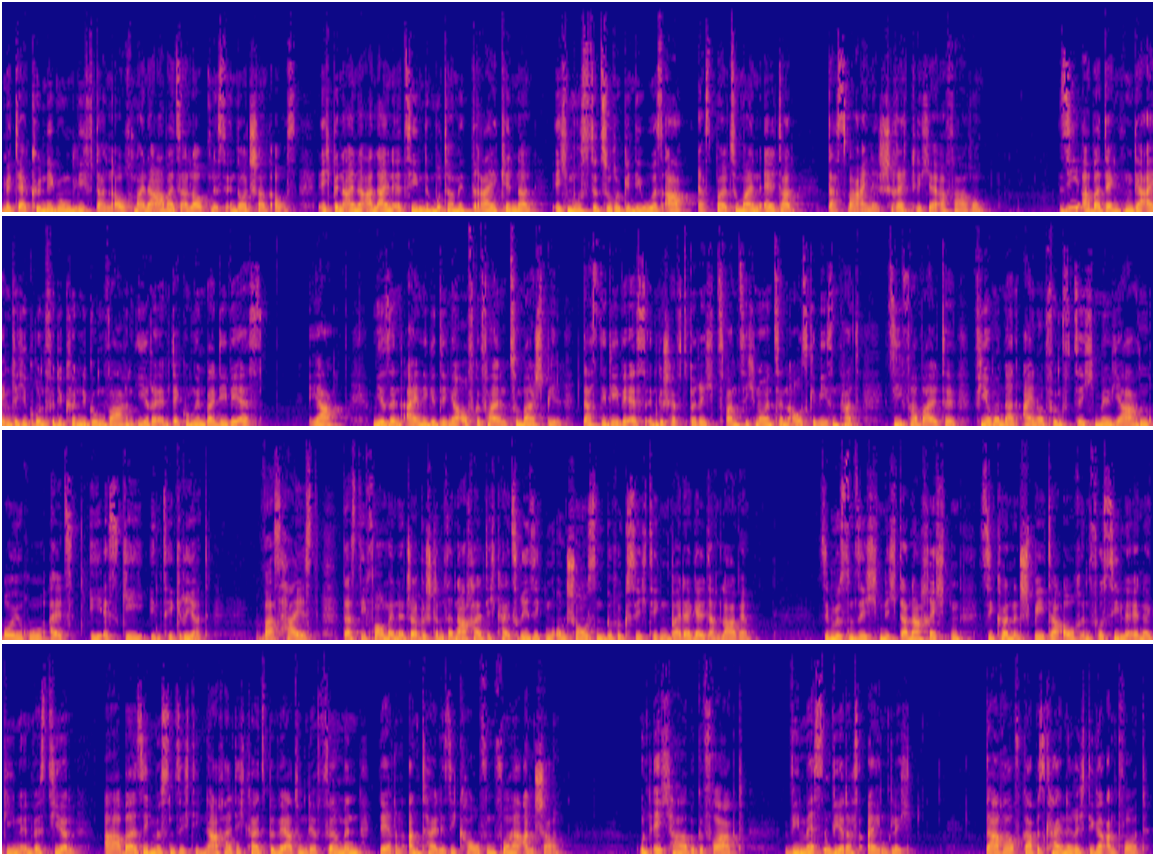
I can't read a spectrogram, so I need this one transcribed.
Mit der Kündigung lief dann auch meine Arbeitserlaubnis in Deutschland aus. Ich bin eine alleinerziehende Mutter mit drei Kindern. Ich musste zurück in die USA, erstmal zu meinen Eltern. Das war eine schreckliche Erfahrung. Sie aber denken, der eigentliche Grund für die Kündigung waren Ihre Entdeckungen bei DWS? Ja, mir sind einige Dinge aufgefallen, zum Beispiel, dass die DWS im Geschäftsbericht 2019 ausgewiesen hat, sie verwalte 451 Milliarden Euro als ESG integriert. Was heißt, dass die Fondsmanager bestimmte Nachhaltigkeitsrisiken und Chancen berücksichtigen bei der Geldanlage. Sie müssen sich nicht danach richten, Sie können später auch in fossile Energien investieren, aber Sie müssen sich die Nachhaltigkeitsbewertung der Firmen, deren Anteile Sie kaufen, vorher anschauen. Und ich habe gefragt, wie messen wir das eigentlich? Darauf gab es keine richtige Antwort.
